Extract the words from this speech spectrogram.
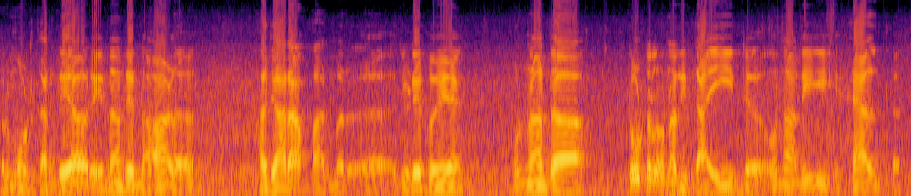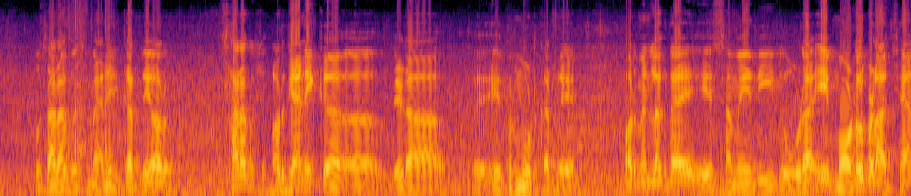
ਪ੍ਰਮੋਟ ਕਰਦੇ ਆ ਔਰ ਇਹਨਾਂ ਦੇ ਨਾਲ ਹਜ਼ਾਰਾਂ ਫਾਰਮਰ ਜੁੜੇ ਹੋਏ ਆ। ਉਹਨਾਂ ਦਾ ਟੋਟਲ ਉਹਨਾਂ ਦੀ ਡਾਈਟ ਉਹਨਾਂ ਦੀ ਹੈਲਥ ਉਹ ਸਾਰਾ ਕੁਝ ਮੈਨੇਜ ਕਰਦੇ ਔਰ ਸਾਰਾ ਕੁਝ ਆਰਗੇਨਿਕ ਜਿਹੜਾ ਇਹ ਪ੍ਰਮੋਟ ਕਰ ਰਹੇ ਆ। ਔਰ ਮੈਨੂੰ ਲੱਗਦਾ ਹੈ ਇਹ ਸਮੇਂ ਦੀ ਲੋੜ ਆ। ਇਹ ਮਾਡਲ ਬੜਾ ਅੱਛਾ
